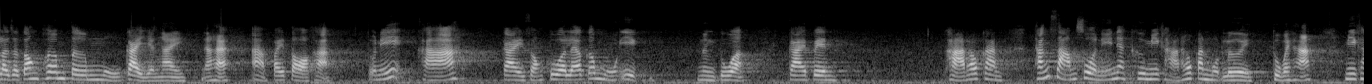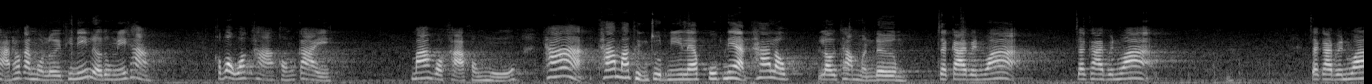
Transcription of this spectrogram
เราจะต้องเพิ่มเติมหมูไก่ยังไงนะคะอะไปต่อค่ะ ตัวนี้ขาไก่ 2 ตัวแล้วก็หมูอีก 1 ตัว กลายเป็นขาเท่ากัน ทั้ง 3 ส่วนนี้เนี่ยคือมีขาเท่ากันหมดเลย ถูกไหมคะ มีขาเท่ากันหมดเลย ทีนี้เหลือตรงนี้ค่ะ เขาบอกว่าขาของไก่มากกว่าขาของหมู ถ้าถ้ามาถึงจุดนี้แล้วปุ๊บเนี่ย ถ้าเราเราทำเหมือนเดิม จะกลายเป็นว่าจะกลายเป็นว่า จะกลายเป็นว่า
